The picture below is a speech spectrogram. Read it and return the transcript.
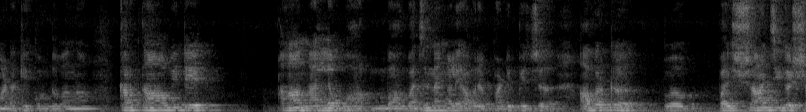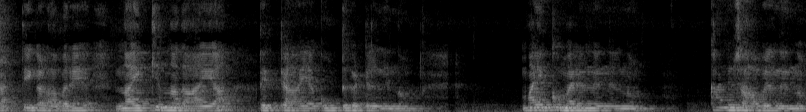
മടക്കി കൊണ്ടുവന്ന് കർത്താവിന്റെ ആ നല്ല വചനങ്ങളെ അവരെ പഠിപ്പിച്ച് അവർക്ക് പൈശാചിക ശക്തികൾ അവരെ നയിക്കുന്നതായ തെറ്റായ കൂട്ടുകെട്ടിൽ നിന്നും മയക്കുമരുന്നിൽ നിന്നും കഞ്ചാവിൽ നിന്നും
